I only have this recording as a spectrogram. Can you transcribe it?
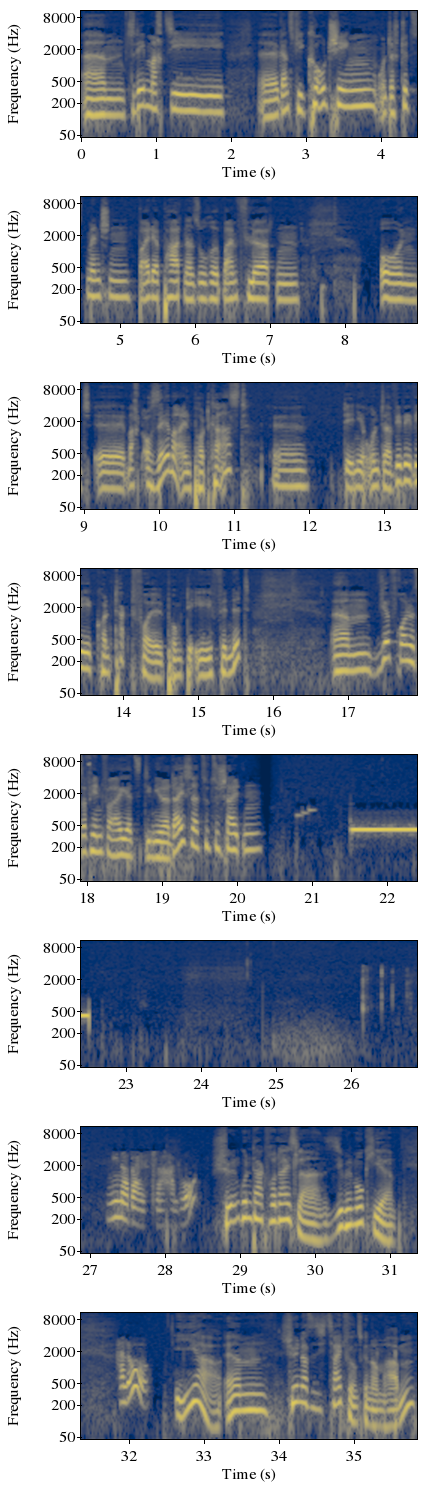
Ähm, zudem macht sie äh, ganz viel Coaching, unterstützt Menschen bei der Partnersuche, beim Flirten und äh, macht auch selber einen Podcast, äh, den ihr unter www.kontaktvoll.de findet. Ähm, wir freuen uns auf jeden Fall jetzt die Nina Deißler zuzuschalten. Nina Deißler, hallo? Schönen guten Tag, Frau Deißler. Sibyl Mook hier. Hallo. Ja, ähm, schön, dass Sie sich Zeit für uns genommen haben.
